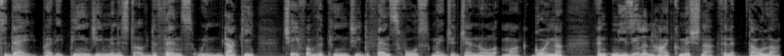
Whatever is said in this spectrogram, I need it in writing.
today by the PNG Minister of Defence, Win Daki, Chief of the PNG Defence Force, Major General Mark Goina, and New Zealand High Commissioner Philip Taula.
